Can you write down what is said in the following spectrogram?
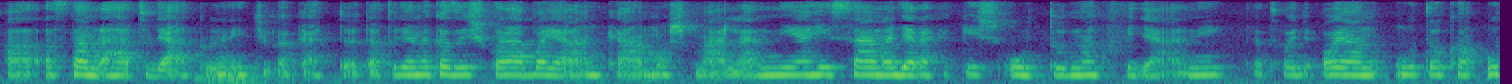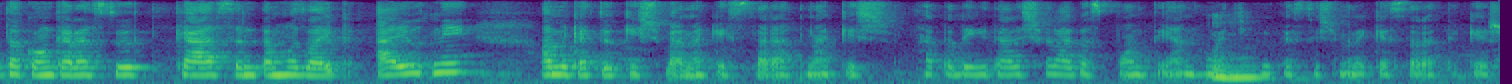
azt nem lehet, hogy elkülönítjük a kettőt. Tehát, hogy ennek az iskolában jelen kell most már lennie, hiszen a gyerekek is úgy tudnak figyelni. Tehát, hogy olyan utakon, utakon keresztül kell szerintem hozzájuk eljutni, amiket ők ismernek és szeretnek, és hát a digitális világ az pont ilyen, hogy uh-huh. ők ezt ismerik és szeretik, és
